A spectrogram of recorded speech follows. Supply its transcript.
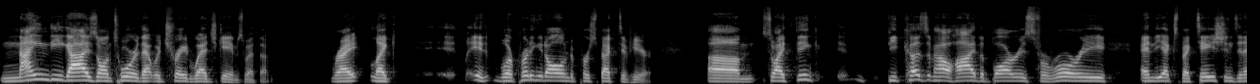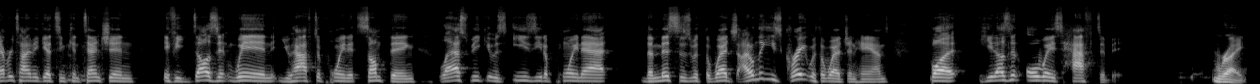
90 guys on tour that would trade wedge games with him, right? Like it, it, we're putting it all into perspective here. Um, so I think because of how high the bar is for Rory and the expectations, and every time he gets in contention, if he doesn't win, you have to point at something. Last week, it was easy to point at the misses with the wedge. I don't think he's great with a wedge in hand, but he doesn't always have to be. Right.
